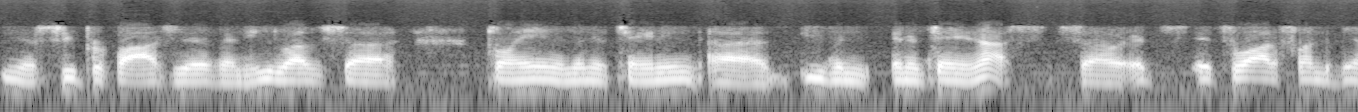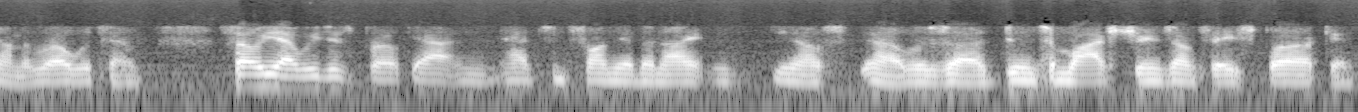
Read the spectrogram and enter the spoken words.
you know super positive, and he loves uh, playing and entertaining, uh, even entertaining us. So it's it's a lot of fun to be on the road with him. So yeah, we just broke out and had some fun the other night, and you know, uh, was uh, doing some live streams on Facebook, and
